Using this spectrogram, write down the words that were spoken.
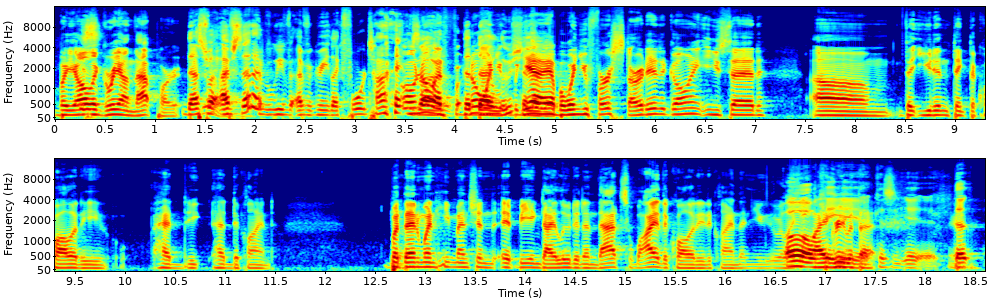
but y'all Is- agree on that part. That's what I've said. I've, we've I've agreed like four times. Oh no, on at, f- the no when you, dilution. yeah, yeah, but when you first started going, you said um, that you didn't think the quality had de- had declined. But Yeah. then when he mentioned it being diluted and that's why the quality declined, then you were like, "Oh, oh I okay, agree yeah, with that." 'cause, yeah. That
